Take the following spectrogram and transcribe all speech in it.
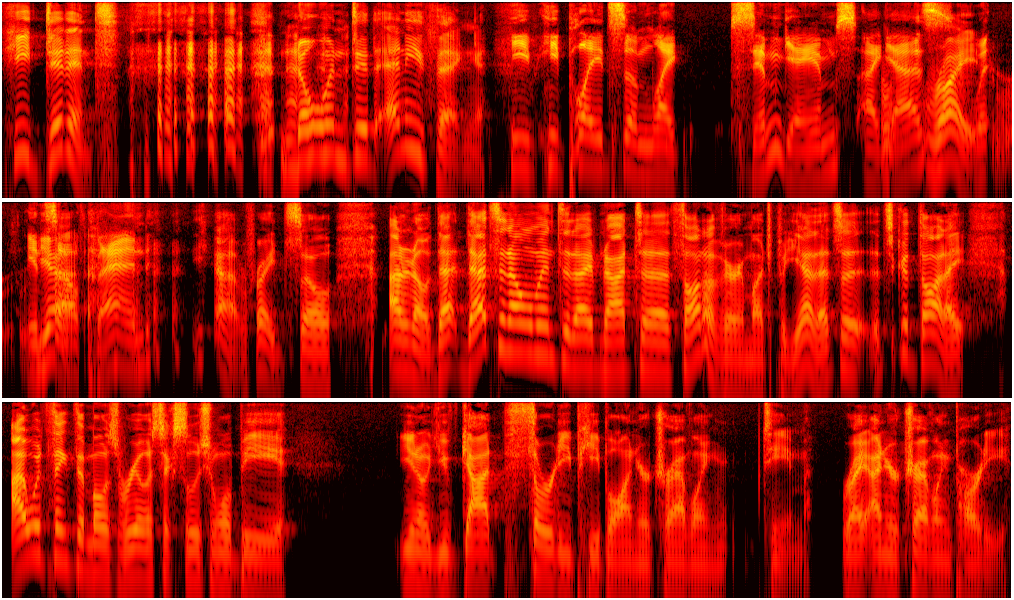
he didn't. no one did anything. He he played some like sim games, I guess. Right. in Yeah. South Bend. Yeah, right. So I don't know. That that's an element that I've not uh, thought of very much. But yeah, that's a that's a good thought. I I would think the most realistic solution will be, you know, you've got 30 people on your traveling team, right? On your traveling party.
